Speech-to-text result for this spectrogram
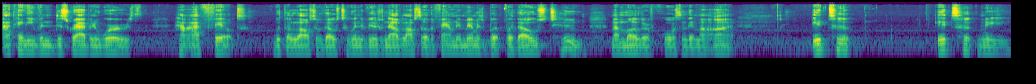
I can't even describe in words how I felt with the loss of those two individuals. Now, I've lost other family members, but for those two, my mother, of course, and then my aunt, it took, it took me,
